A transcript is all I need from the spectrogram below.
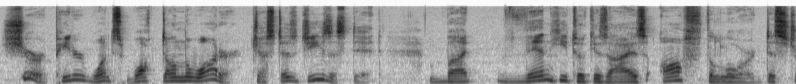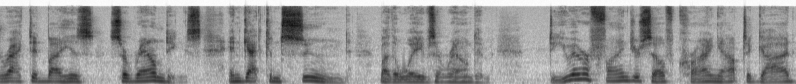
Sure, Peter once walked on the water, just as Jesus did. But then he took his eyes off the Lord, distracted by his surroundings, and got consumed by the waves around him. Do you ever find yourself crying out to God,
